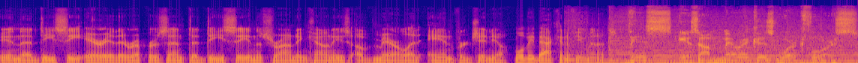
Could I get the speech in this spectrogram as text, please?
in the D.C. area. They represent uh, D.C. and the surrounding counties of Maryland and Virginia. We'll be back in a few minutes. This is America's Workforce.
